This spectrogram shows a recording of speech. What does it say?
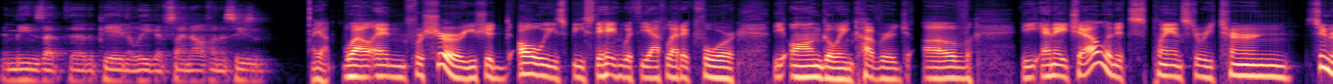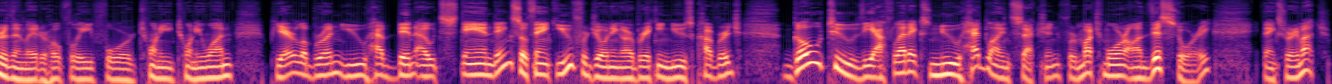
it means that the, the PA and the league have signed off on a season. Yeah. Well, and for sure, you should always be staying with the Athletic for the ongoing coverage of the NHL and its plans to return sooner than later, hopefully, for 2021. Pierre LeBrun, you have been outstanding, so thank you for joining our breaking news coverage. Go to the Athletics new headlines section for much more on this story. Thanks very much.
